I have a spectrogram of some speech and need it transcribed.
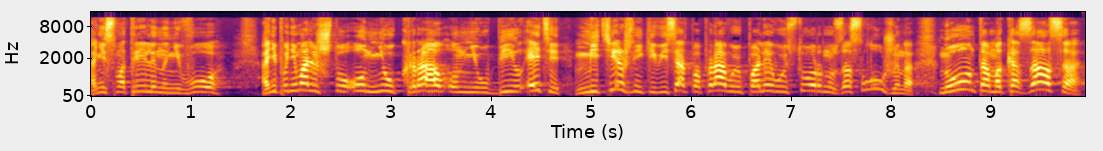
они смотрели на него, они понимали, что он не украл, он не убил. Эти мятежники висят по правую и по левую сторону заслуженно, но он там оказался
